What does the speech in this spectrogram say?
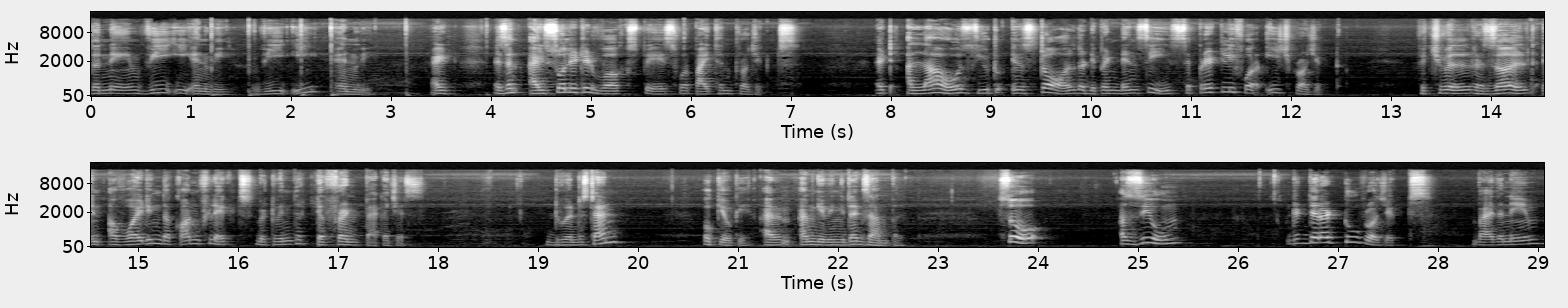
the name VENV VENV right is an isolated workspace for Python projects it allows you to install the dependencies separately for each project, which will result in avoiding the conflicts between the different packages. Do you understand? Okay, okay, I'm, I'm giving you the example. So, assume that there are two projects by the name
